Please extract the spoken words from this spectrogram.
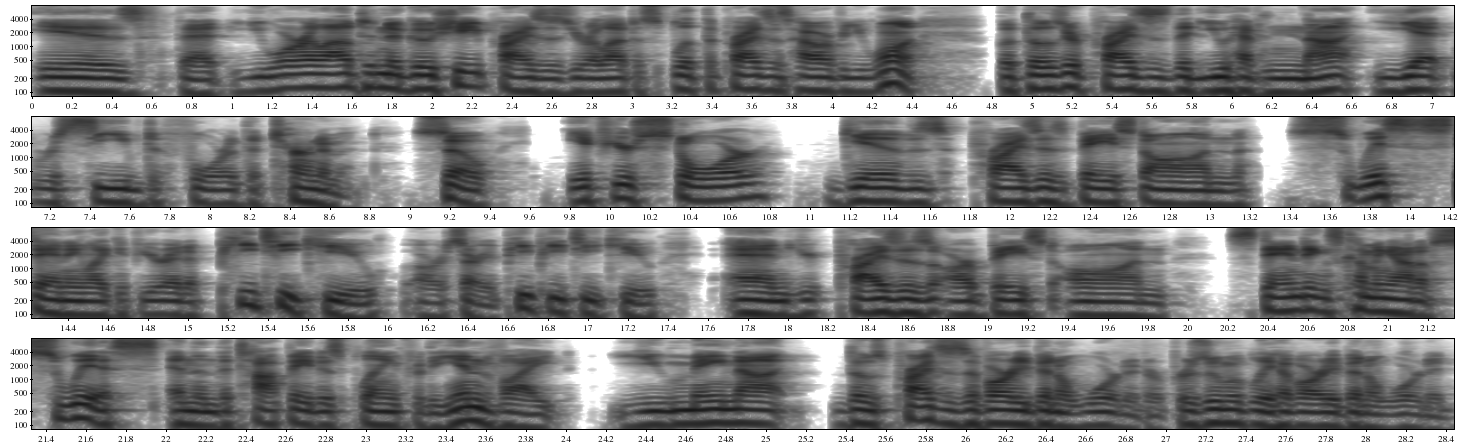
is that you are allowed to negotiate prizes. You're allowed to split the prizes however you want, but those are prizes that you have not yet received for the tournament. So if your store gives prizes based on Swiss standing, like if you're at a PTQ or sorry PPTQ, and your prizes are based on standings coming out of Swiss, and then the top eight is playing for the invite, you may not those prizes have already been awarded or presumably have already been awarded.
